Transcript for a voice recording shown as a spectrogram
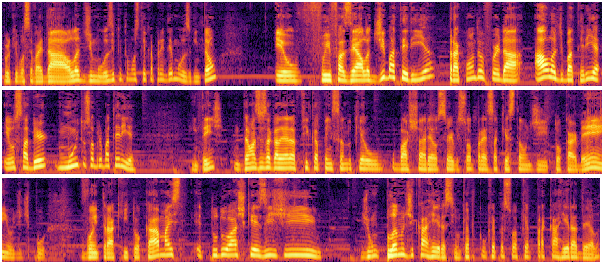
Porque você vai dar aula de música então você tem que aprender música. Então eu fui fazer aula de bateria para quando eu for dar aula de bateria, eu saber muito sobre bateria. Entende? Então, às vezes a galera fica pensando que o, o bacharel serve só para essa questão de tocar bem, ou de tipo, vou entrar aqui e tocar, mas é tudo acho que exige de um plano de carreira, assim, o que a, o que a pessoa quer para a carreira dela.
